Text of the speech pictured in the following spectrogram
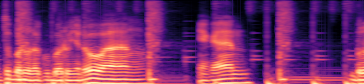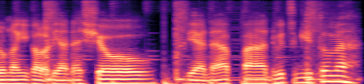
Itu baru lagu barunya doang ya kan? Belum lagi kalau dia ada show dia ada apa duit segitu mah.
